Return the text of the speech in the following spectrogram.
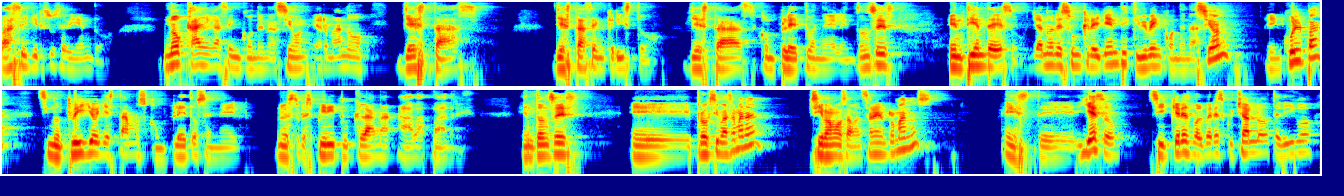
va a seguir sucediendo. No caigas en condenación, hermano, ya estás, ya estás en Cristo, ya estás completo en Él. Entonces, entiende eso, ya no eres un creyente que vive en condenación, en culpa, sino tú y yo ya estamos completos en Él. Nuestro espíritu clama, Abba Padre. Entonces, eh, próxima semana, sí vamos a avanzar en Romanos. Este, y eso, si quieres volver a escucharlo, te digo,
